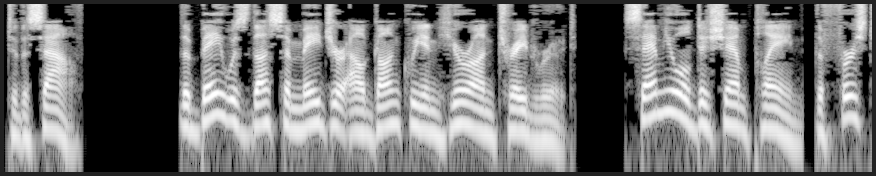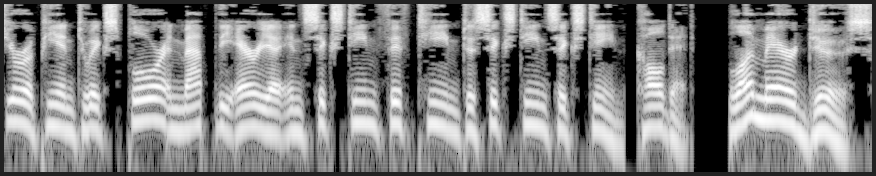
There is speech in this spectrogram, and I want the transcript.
to the south. The bay was thus a major Algonquian-Huron trade route. Samuel de Champlain, the first European to explore and map the area in 1615–1616, called it «La mer douce»,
